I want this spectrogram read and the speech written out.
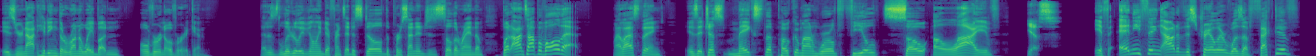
is you're not hitting the runaway button over and over again. That is literally the only difference. It is still the percentage is still the random. But on top of all that, my last thing is it just makes the Pokemon world feel so alive. Yes. If anything out of this trailer was effective,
